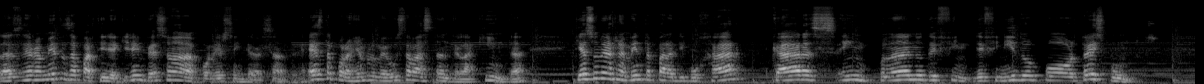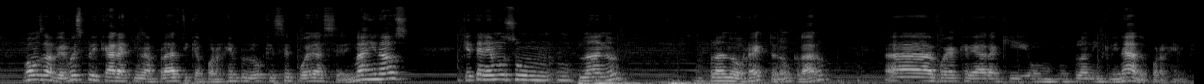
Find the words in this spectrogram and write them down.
Las herramientas a partir de aquí ya empiezan a ponerse interesantes. Esta, por ejemplo, me gusta bastante, la quinta, que es una herramienta para dibujar caras en plano definido por tres puntos. Vamos a ver, voy a explicar aquí en la práctica, por ejemplo, lo que se puede hacer. Imaginaos que tenemos un, un plano, un plano recto, ¿no? Claro. Ah, voy a crear aquí un, un, plano inclinado, por ejemplo.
